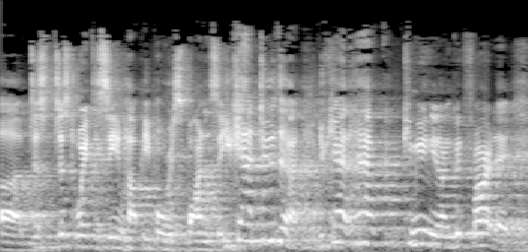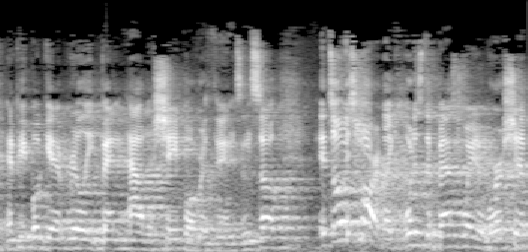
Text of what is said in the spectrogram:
uh, just, just wait to see how people respond and say, You can't do that. You can't have communion on Good Friday. And people get really bent out of shape over things. And so it's always hard. Like, what is the best way to worship?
